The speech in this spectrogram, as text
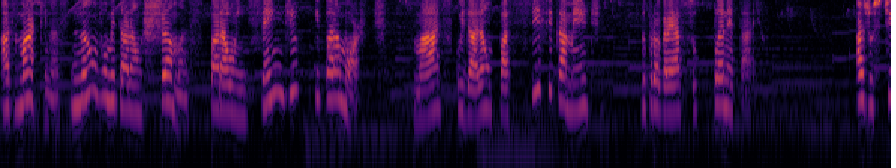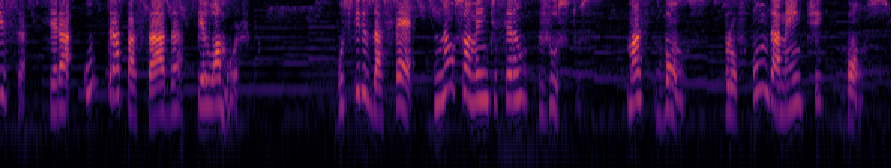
As máquinas não vomitarão chamas para o incêndio e para a morte, mas cuidarão pacificamente do progresso planetário. A justiça será ultrapassada pelo amor. Os filhos da fé não somente serão justos, mas bons, profundamente bons.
